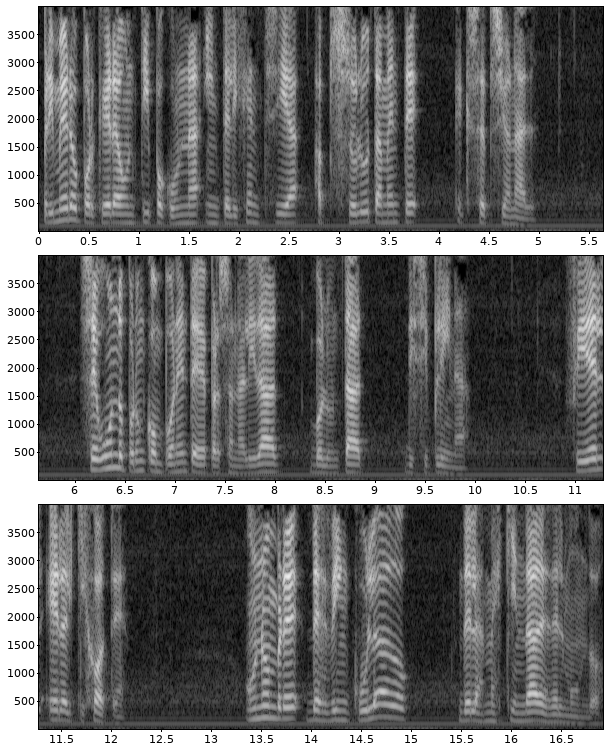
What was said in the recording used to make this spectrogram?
Primero porque era un tipo con una inteligencia absolutamente excepcional. Segundo por un componente de personalidad, voluntad, disciplina. Fidel era el Quijote, un hombre desvinculado de las mezquindades del mundo.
